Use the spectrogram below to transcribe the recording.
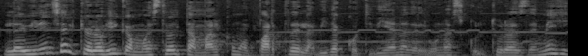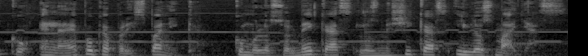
La evidencia arqueológica muestra el tamal como parte de la vida cotidiana de algunas culturas de México en la época prehispánica, como los olmecas, los mexicas y los mayas,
